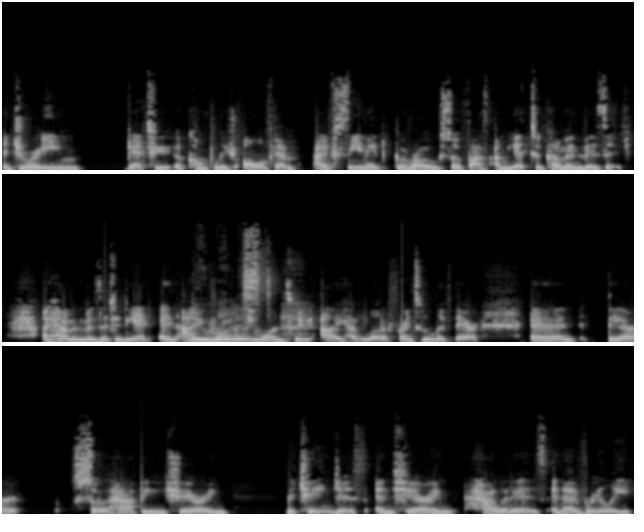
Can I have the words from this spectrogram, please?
a dream get to accomplish all of them. I've seen it grow so fast. I'm yet to come and visit. I haven't visited yet, and I you really must. want to. I have a lot of friends who live there, and they are so happy sharing the changes and sharing how it is. And I've really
